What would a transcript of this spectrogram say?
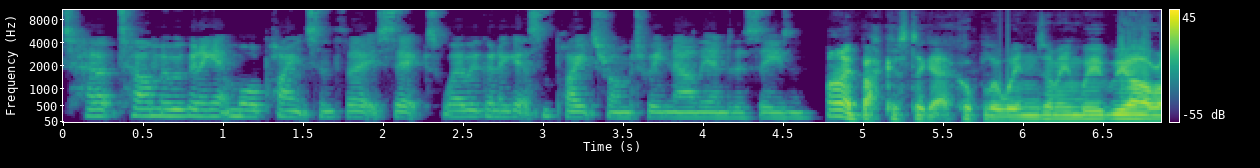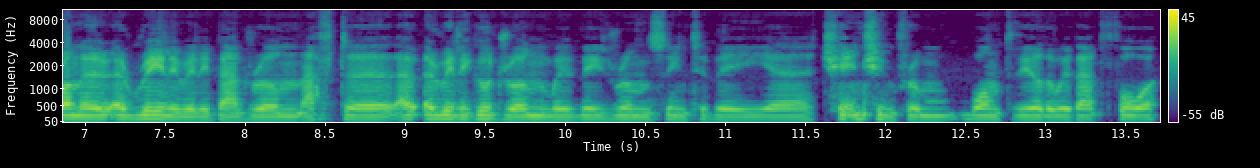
t- tell me we're going to get more points than 36. Where are we going to get some points from between now and the end of the season? I back us to get a couple of wins. I mean, we, we are on a, a really, really bad run after a, a, really good run. With these runs seem to be uh, changing from one to the other. We've had four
